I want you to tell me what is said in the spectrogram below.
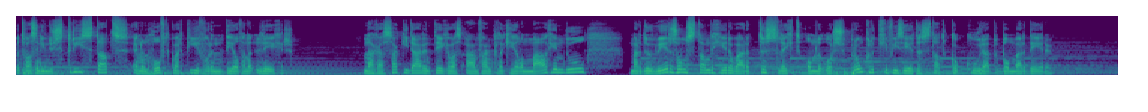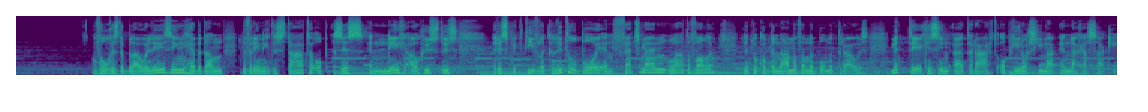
Het was een industriestad en een hoofdkwartier voor een deel van het leger. Nagasaki daarentegen was aanvankelijk helemaal geen doel, maar de weersomstandigheden waren te slecht om de oorspronkelijk geviseerde stad Kokura te bombarderen. Volgens de blauwe lezing hebben dan de Verenigde Staten op 6 en 9 augustus respectievelijk Little Boy en Fat Man laten vallen. Let ook op de namen van de bommen trouwens. Met tegenzin uiteraard op Hiroshima en Nagasaki.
